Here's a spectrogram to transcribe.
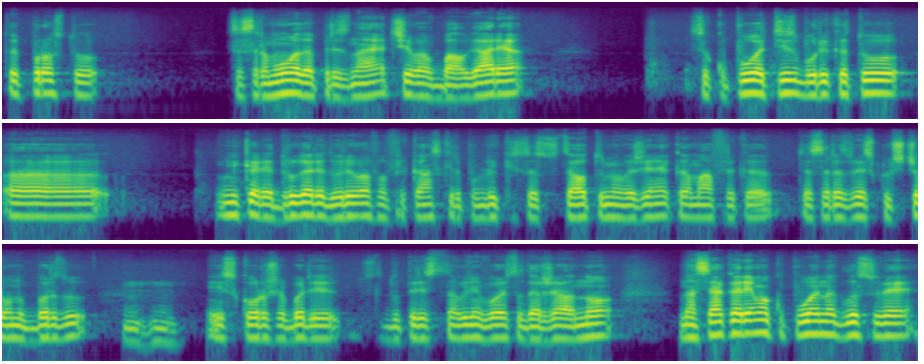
той просто се срамува да признае, че в България се купуват избори като а, никъде другаде, дори в Африкански републики, с цялото ми уважение към Африка. Тя се развива изключително бързо mm-hmm. и скоро ще бъде до 50 години водеща държава. Но насякъде има купуване на гласове,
